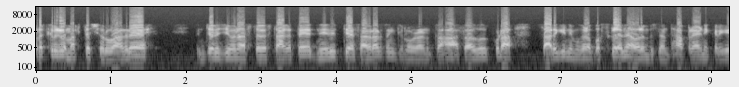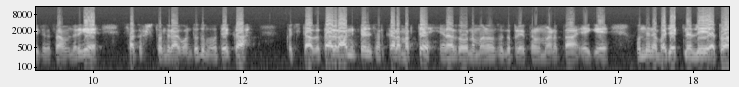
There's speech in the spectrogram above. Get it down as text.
ಪ್ರಕ್ರಿಯೆಗಳು ಮತ್ತೆ ಶುರುವಾದ್ರೆ ಜನಜೀವನ ಅಸ್ತವ್ಯಸ್ತ ಆಗುತ್ತೆ. ನಿತ್ಯ ಸಾವಿರಾರು ಸಂಖ್ಯೆಯಲ್ಲಿ ಓಡಾಡುವಂತಹ ಅಥವಾ ಅದು ಕೂಡ ಸಾರಿಗೆ ನಿಮಗಳ ಬಸ್ಗಳನ್ನೇ ಅವಲಂಬಿಸಿದಂತಹ ಪ್ರಯಾಣಿಕರಿಗೆ, ಜನಸಾಮಾನ್ಯರಿಗೆ ಸಾಕಷ್ಟು ತೊಂದರೆ ಆಗುವಂತದ್ದು ಬಹುತೇಕ ಖಚಿತ ಆಗುತ್ತೆ? ಆದ್ರೆ ಆ ನಿಟ್ಟಿನಲ್ಲಿ ಸರ್ಕಾರ ಮತ್ತೆ ಏನಾದ್ರೂ ಅವ್ರನ್ನ ಮನವೊಲಿಸುವಂತ ಪ್ರಯತ್ನಗಳು ಮಾಡುತ್ತಾ? ಹೇಗೆ? ಮುಂದಿನ ಬಜೆಟ್ನಲ್ಲಿ ಅಥವಾ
